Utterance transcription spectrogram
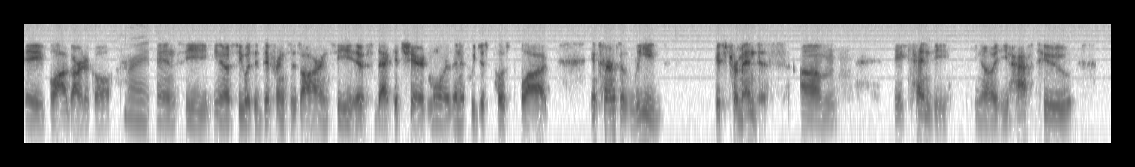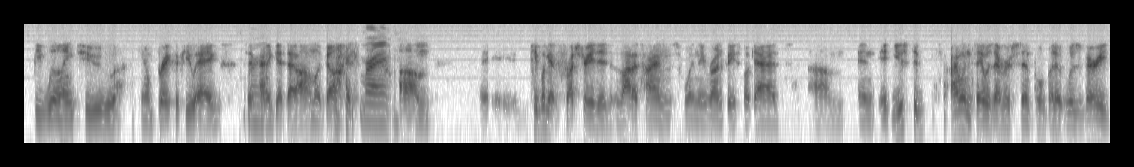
a blog article Right. and see you know see what the differences are and see if that gets shared more than if we just post the blog. In terms of leads, it's tremendous. Um, it can be. You know, you have to be willing to you know break a few eggs to Right. kind of get that omelet going. Right. um, people get frustrated a lot of times when they run Facebook ads. Um, and it used to, I wouldn't say it was ever simple, but it was very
